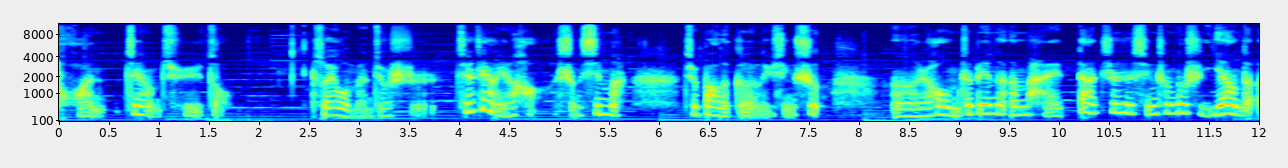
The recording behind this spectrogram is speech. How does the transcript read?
团这样去走，所以我们就是其实这样也好省心嘛，就报了个旅行社，嗯，然后我们这边的安排大致行程都是一样的，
